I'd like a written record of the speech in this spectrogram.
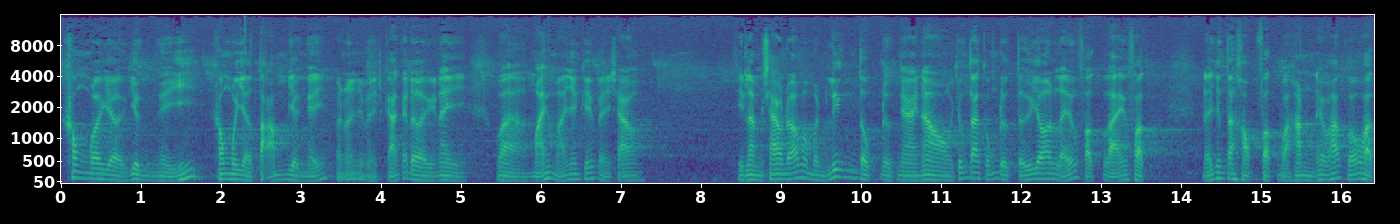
Không bao giờ dừng nghỉ, không bao giờ tạm dừng nghỉ. Phải nói như vậy, cả cái đời này và mãi mãi nhân kiếp về sau. Thì làm sao đó mà mình liên tục được ngày nào chúng ta cũng được tự do lễ Phật, lại Phật, để chúng ta học Phật và hành theo pháp của Phật,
